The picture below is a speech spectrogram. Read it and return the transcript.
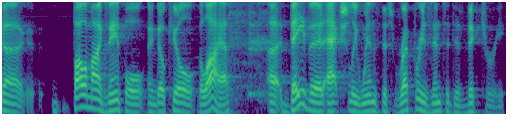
uh, follow my example and go kill Goliath. Uh, David actually wins this representative victory.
